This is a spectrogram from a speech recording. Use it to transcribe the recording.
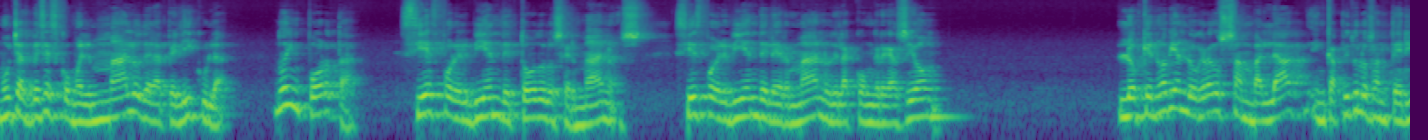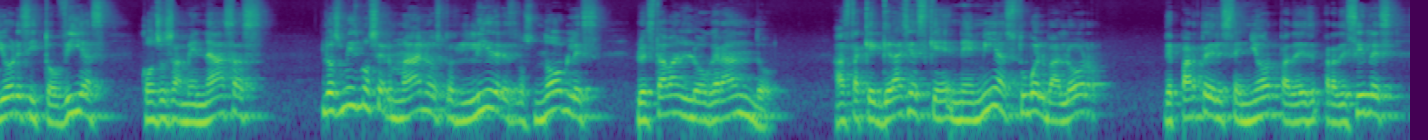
muchas veces como el malo de la película, no importa si es por el bien de todos los hermanos, si es por el bien del hermano, de la congregación. Lo que no habían logrado Zambalat en capítulos anteriores y Tobías con sus amenazas los mismos hermanos, los líderes, los nobles, lo estaban logrando, hasta que gracias que Nehemías tuvo el valor de parte del Señor para, para decirles,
